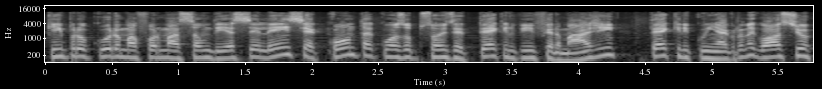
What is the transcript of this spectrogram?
quem procura uma formação de excelência conta com as opções de técnico em enfermagem, técnico em agronegócio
